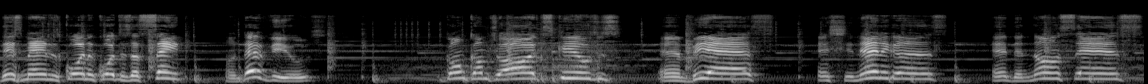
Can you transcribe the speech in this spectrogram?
This man is quote unquote is a saint on their views. Gonna come to all excuses and BS and shenanigans and the nonsense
